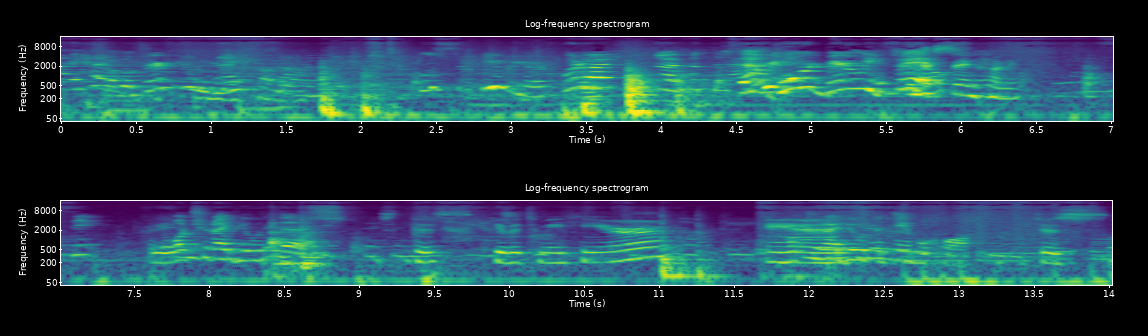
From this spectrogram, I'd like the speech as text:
I had Someone very please few this on. Who's superior? Where do I, do I put this? That board barely In the sink, honey. And what should I do with this? This, give it to me here. What should I do with the tablecloth? Just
